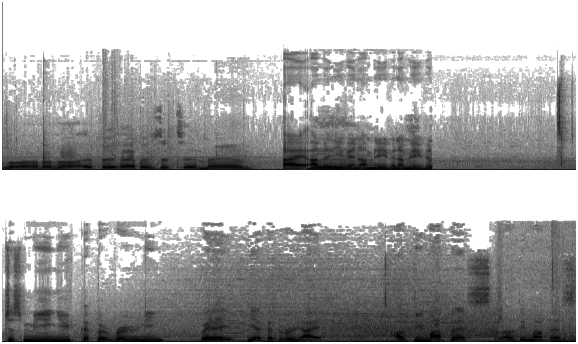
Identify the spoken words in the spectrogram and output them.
no, no, no. If it happens to Tin Man, I I'm Yeah. leaving. I'm leaving. I'm leaving. Just me and you, pepperoni. Wait, wait. Yeah, pepperoni. I. I'll do my best. I'll do my best.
